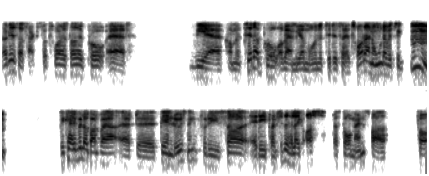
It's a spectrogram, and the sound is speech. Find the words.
når det er så sagt, så tror jeg stadig på, at vi er kommet tættere på at være mere modne til det. Så jeg tror, der er nogen, der vil tænke, hmm, det kan vel godt være, at øh, det er en løsning, fordi så er det i princippet heller ikke os, der står med ansvaret for,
